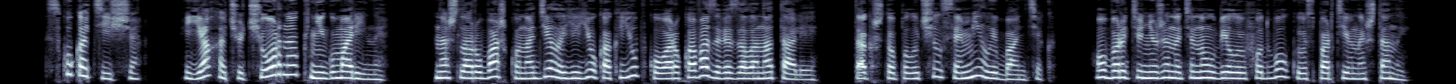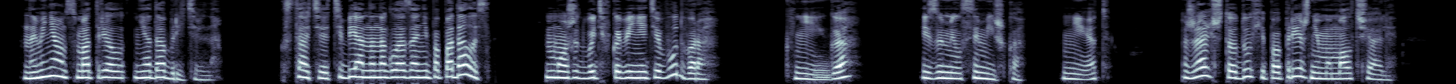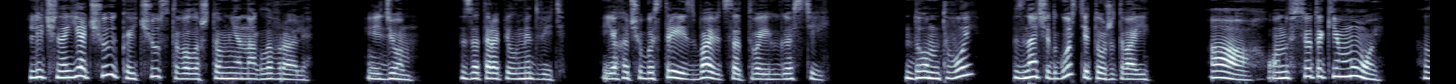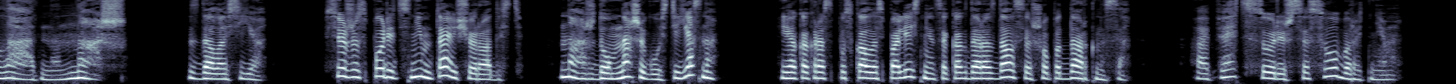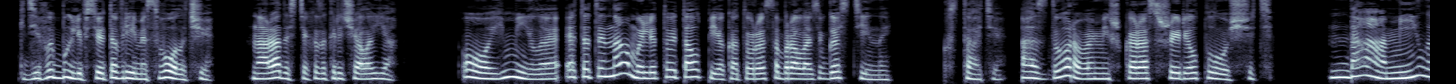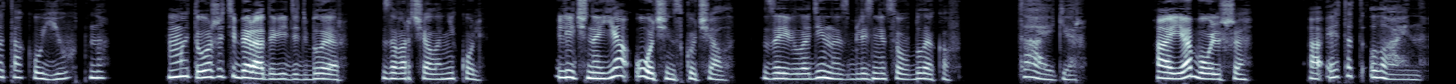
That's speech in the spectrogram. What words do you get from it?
Скукотища, я хочу черную книгу Марины. Нашла рубашку, надела ее как юбку, а рукава завязала на талии, так что получился милый бантик. Оборотень уже натянул белую футболку и спортивные штаны. На меня он смотрел неодобрительно. «Кстати, тебе она на глаза не попадалась? Может быть, в кабинете Вудвара?» «Книга?» — изумился Мишка. «Нет». Жаль, что духи по-прежнему молчали. Лично я чуйкой чувствовала, что мне нагло врали. «Идем», — заторопил медведь. «Я хочу быстрее избавиться от твоих гостей». «Дом твой? Значит, гости тоже твои?» «Ах, он все-таки мой». «Ладно, наш», — сдалась я. Все же спорить с ним та еще радость. «Наш дом, наши гости, ясно?» Я как раз спускалась по лестнице, когда раздался шепот Даркнесса. «Опять ссоришься с оборотнем?» «Где вы были все это время, сволочи?» На радостях закричала я. «Ой, милая, это ты нам или той толпе, которая собралась в гостиной? Кстати, а здорово Мишка расширил площадь. Да, мило так, уютно. Мы тоже тебя рады видеть, Блэр», — заворчала Николь. «Лично я очень скучал», — заявил один из близнецов Блэков. «Тайгер». «А я больше». «А этот Лайн».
